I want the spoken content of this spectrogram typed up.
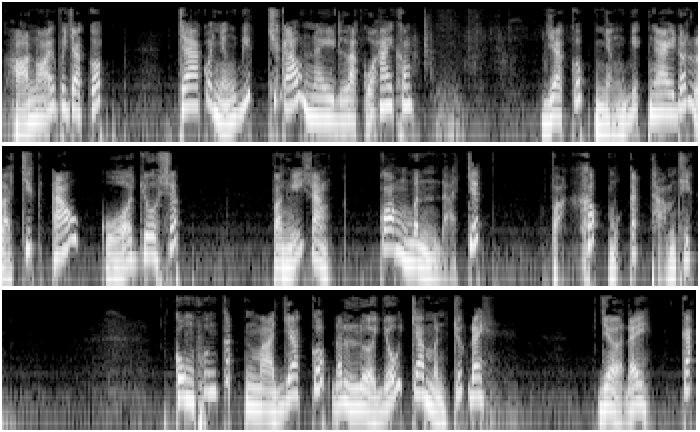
Họ nói với Jacob, cha có nhận biết chiếc áo này là của ai không? Jacob nhận biết ngay đó là chiếc áo của Joseph và nghĩ rằng con mình đã chết và khóc một cách thảm thiết. Cùng phương cách mà Jacob đã lừa dối cha mình trước đây. Giờ đây, các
